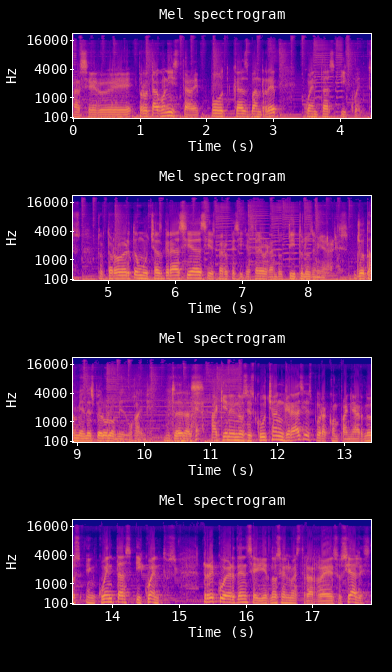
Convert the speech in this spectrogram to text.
a ser eh, protagonista de Podcast Banrep, Cuentas y Cuentos. Doctor Roberto, muchas gracias y espero que siga celebrando títulos de millonarios. Yo también espero lo mismo, Jaime. Muchas gracias. A quienes nos escuchan, gracias por acompañarnos en Cuentas y Cuentos. Recuerden seguirnos en nuestras redes sociales.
